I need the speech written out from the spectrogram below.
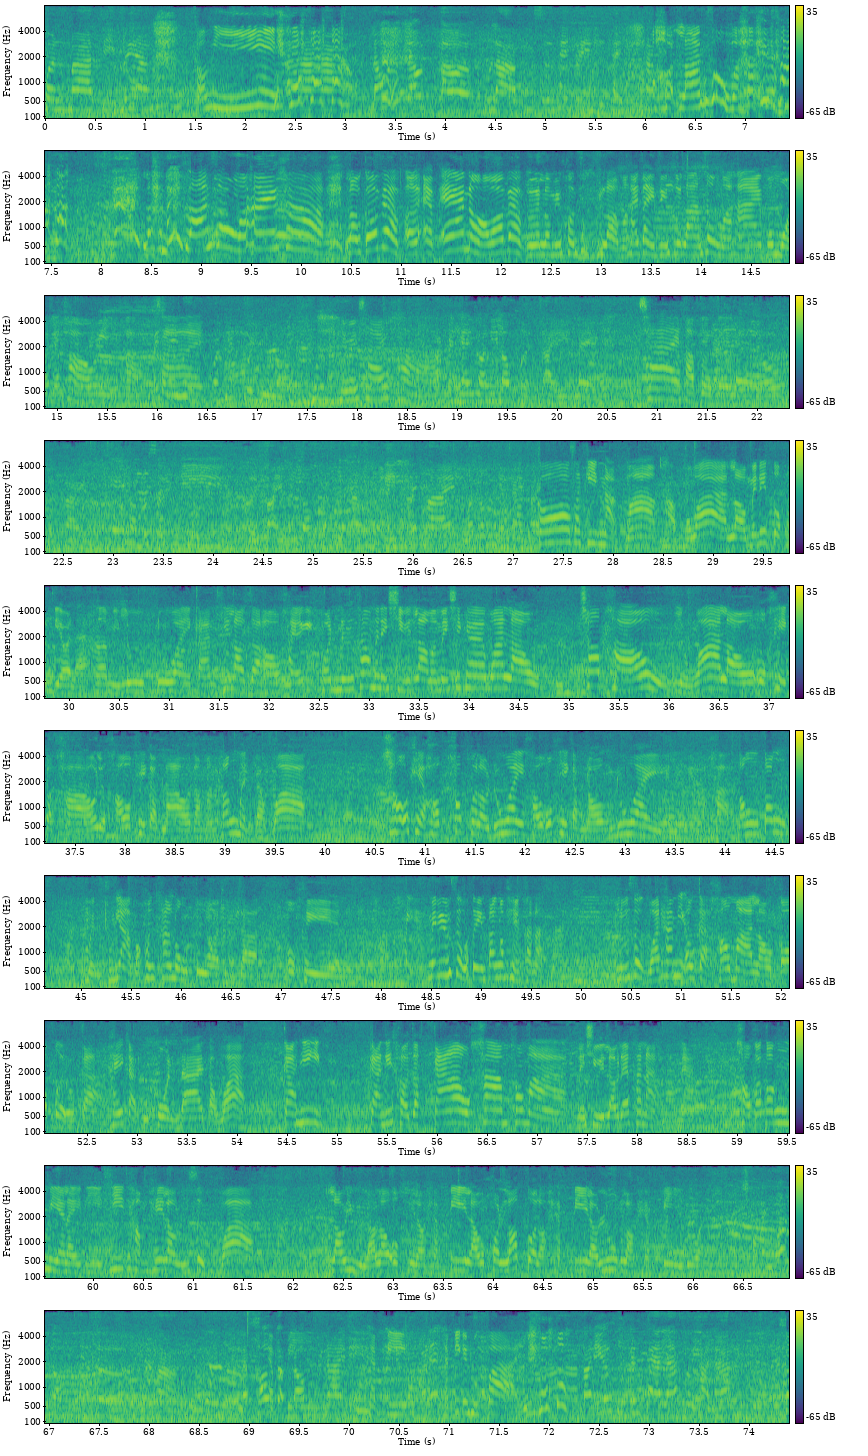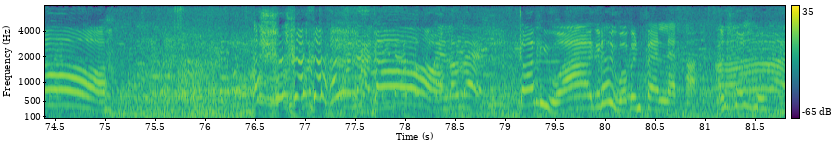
คนมาจีบหรือยังก็มีอ่าแล้วแล้วเอ่อกุหลาบพี่ซื้อให้ตัวเองหรือใครซื้อให้ อ๋อร้านส่งมาให้ ร้านร้านส่งมาให้ค่ะ เราก็แบบเออแอบแอบหนอว่าแบบเออเรามีคนส่งกุหลาบมาให้แต่จริงๆคือร้านส่งมาให้โปรโมทให้เขาอย่างนี้ค่ะ ไม่ใช่หนุ่มคนที่คุยอยู่หรอไม่ใช่ค่ะ เป็นไงตอนนี้เราเปิดใจแล้วใช่ค่ะเปิดใจแล้ว เปิดใจคว ที่หนักมากค่ะ เพราะว่าเราไม่ได้ตัวคนเดียวแล้ว เรามีลูกด้วย การที่เราจะเอาใครอีกคนนึงเข้ามาในชีวิตเรา มันไม่ใช่แค่ว่าเราชอบเขาหรือว่าเราโอเคกับเขาหรือเขาโอเคกับเรา แต่มันต้องเหมือนกับว่า เขาโอเคเขาครอบครัวเราด้วยเขาโอเคกับน้องด้วยอะไรเงี้ยค่ะต้องต้องเหมือนทุกอย่างต้องค่อนข้างลงตัวถึงจะโอเคอะไรเงี้ยค่ะไม่ไม่ได้รู้สึกว่าตัวเองตั้งกำแพงขนาดนั้นรู้สึกว่าถ้ามีโอกาสเข้ามาเราก็เปิดโอกาสให้กับทุกคนได้ แต่ว่าการที่การที่เขาจะก้าวข้ามเข้ามาในชีวิตเราได้ขนาดนั้นเนี่ยเขาก็ต้องมีอะไรดีที่ทำให้เรารู้สึกว่าเราอยู่แล้วเราโอเคเราแฮปปี้แล้วคนรอบตัวเราแฮปปี้แล้วลูกเราแฮปปี้ด้วยใช่ แล้วเข้ากับน้องได้ดีแฮปปี้แฮปปี้กันทุกฝ่าย ตอนนี้ก็คือเป็นแฟนแล้วสถานะก็ขนาดนี้แล้วเป็นแฟนแล้วแหละ ก็ถือว่าก็ถือว่าเป็นแฟนแหละค่ะ อ่า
